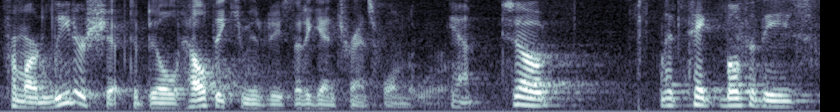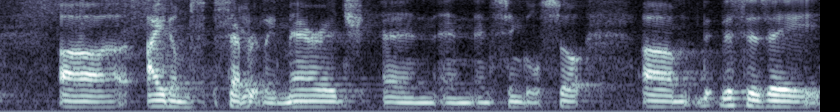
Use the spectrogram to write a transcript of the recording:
from our leadership to build healthy communities that again transform the world. Yeah. So let's take both of these uh, items separately marriage and, and, and singles. So um, th- this is a,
